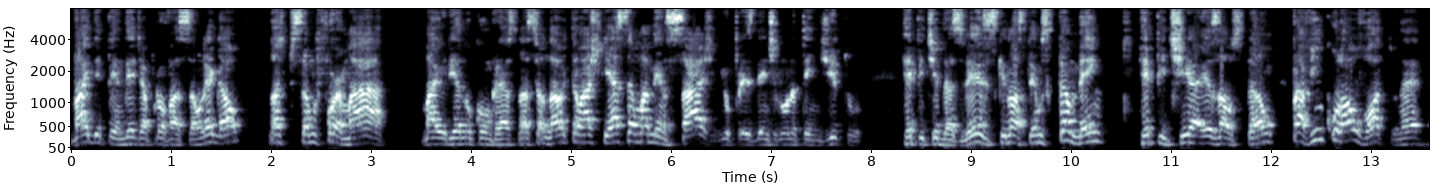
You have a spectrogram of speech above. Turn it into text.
vai depender de aprovação legal. Nós precisamos formar maioria no Congresso Nacional. Então, acho que essa é uma mensagem, e o presidente Lula tem dito repetidas vezes, que nós temos que também repetir a exaustão para vincular o voto. Né?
